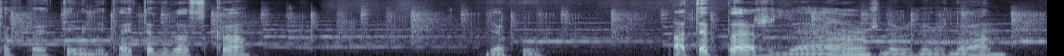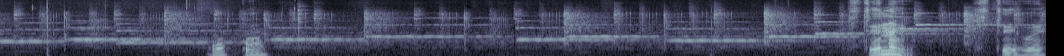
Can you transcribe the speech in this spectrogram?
Так пройти мені, дайте, будь ласка. Дякую. А тепер ждем, ждем, ждем, ждем. Опа. Встигнем? Встигли.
